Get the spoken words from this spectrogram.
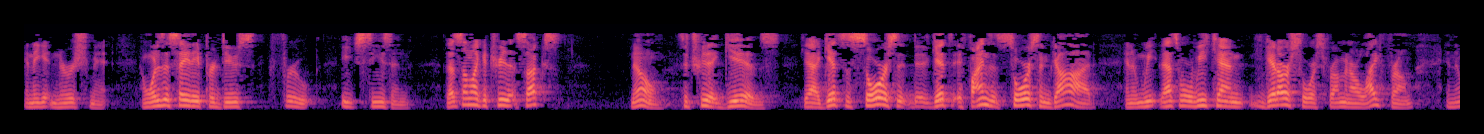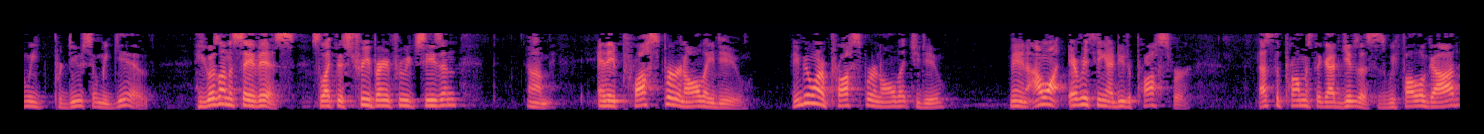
and they get nourishment. And what does it say? They produce fruit each season. Does that sound like a tree that sucks? No, it's a tree that gives. Yeah, it gets a source. It, it gets it finds its source in God, and we, that's where we can get our source from and our life from, and then we produce and we give. He goes on to say this: so like this tree bearing fruit each season, um, and they prosper in all they do. Anybody want to prosper in all that you do? Man, I want everything I do to prosper. That's the promise that God gives us. As we follow God,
